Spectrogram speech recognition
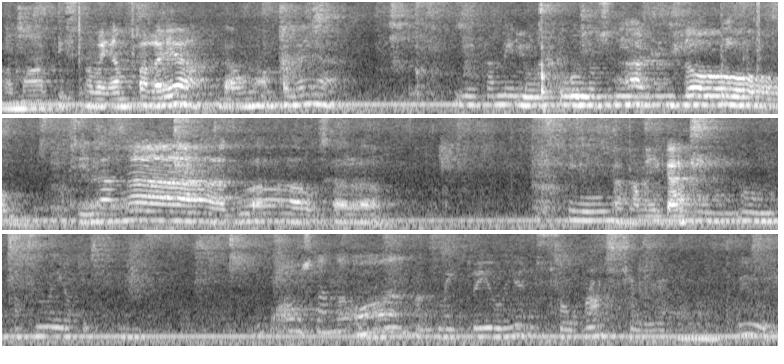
kamatis na may ampalaya. Daw na ampalaya. Hindi kami lutulog ni Hotdog! Sinangag! Wow! Sarap! Kakamay ka? Oo, makakamay ako. Wow! Sana all! Pag may tuyo yan, sobrang sarap. Uy.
